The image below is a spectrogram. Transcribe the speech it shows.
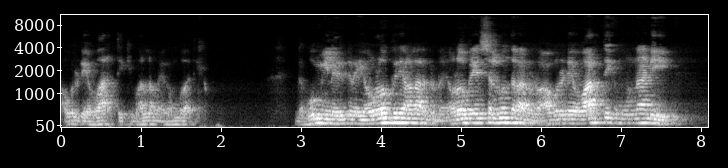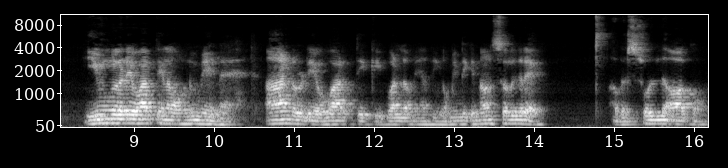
அவருடைய வார்த்தைக்கு வல்லமை ரொம்ப அதிகம். இந்த பூமியில் இருக்கிற எவ்வளோ பெரிய ஆளாக இருக்கட்டும் எவ்வளோ பெரிய செல்வந்தராக இருக்கட்டும் அவருடைய வார்த்தைக்கு முன்னாடி இவங்களுடைய வார்த்தையெல்லாம் ஒன்றுமே இல்லை. ஆண்டவருடைய வார்த்தைக்கு வல்லமை அதிகம். இன்றைக்கி நான் சொல்லுகிறேன் அவர் சொல்ல ஆகும்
